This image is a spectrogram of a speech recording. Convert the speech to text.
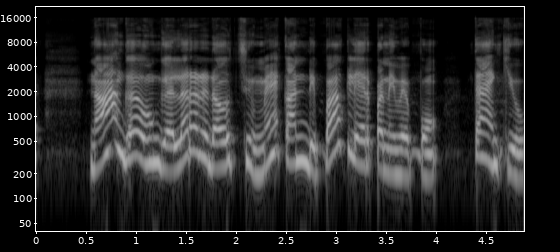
நாங்கள் உங்கள் எல்லாரோட டவுட்ஸுமே கண்டிப்பாக கிளியர் பண்ணி வைப்போம். தேங்க்யூ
